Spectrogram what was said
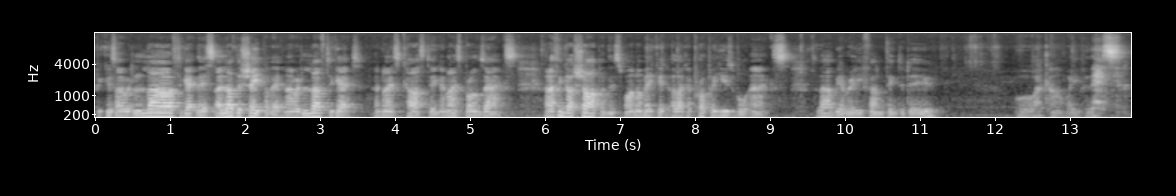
because I would love to get this, I love the shape of it and I would love to get a nice casting, a nice bronze axe. And I think I'll sharpen this one, I'll make it like a proper usable axe. So that'll be a really fun thing to do. Oh, I can't wait for this.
